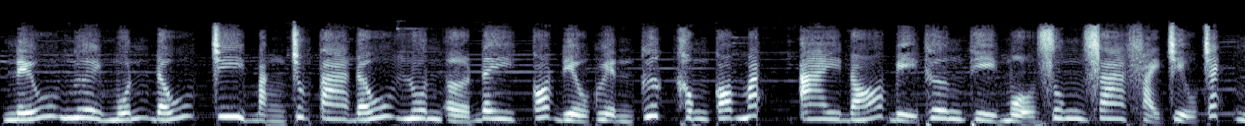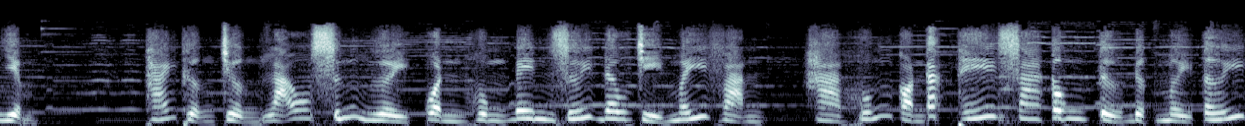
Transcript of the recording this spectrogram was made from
Nếu ngươi muốn đấu chi bằng chúng ta đấu luôn ở đây có điều quyền cước không có mắt, ai đó bị thương thì mộ dung ra phải chịu trách nhiệm. Thái thượng trưởng lão xứng người quần hùng bên dưới đâu chỉ mấy vạn, hà húng còn các thế gia công tử được mời tới,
